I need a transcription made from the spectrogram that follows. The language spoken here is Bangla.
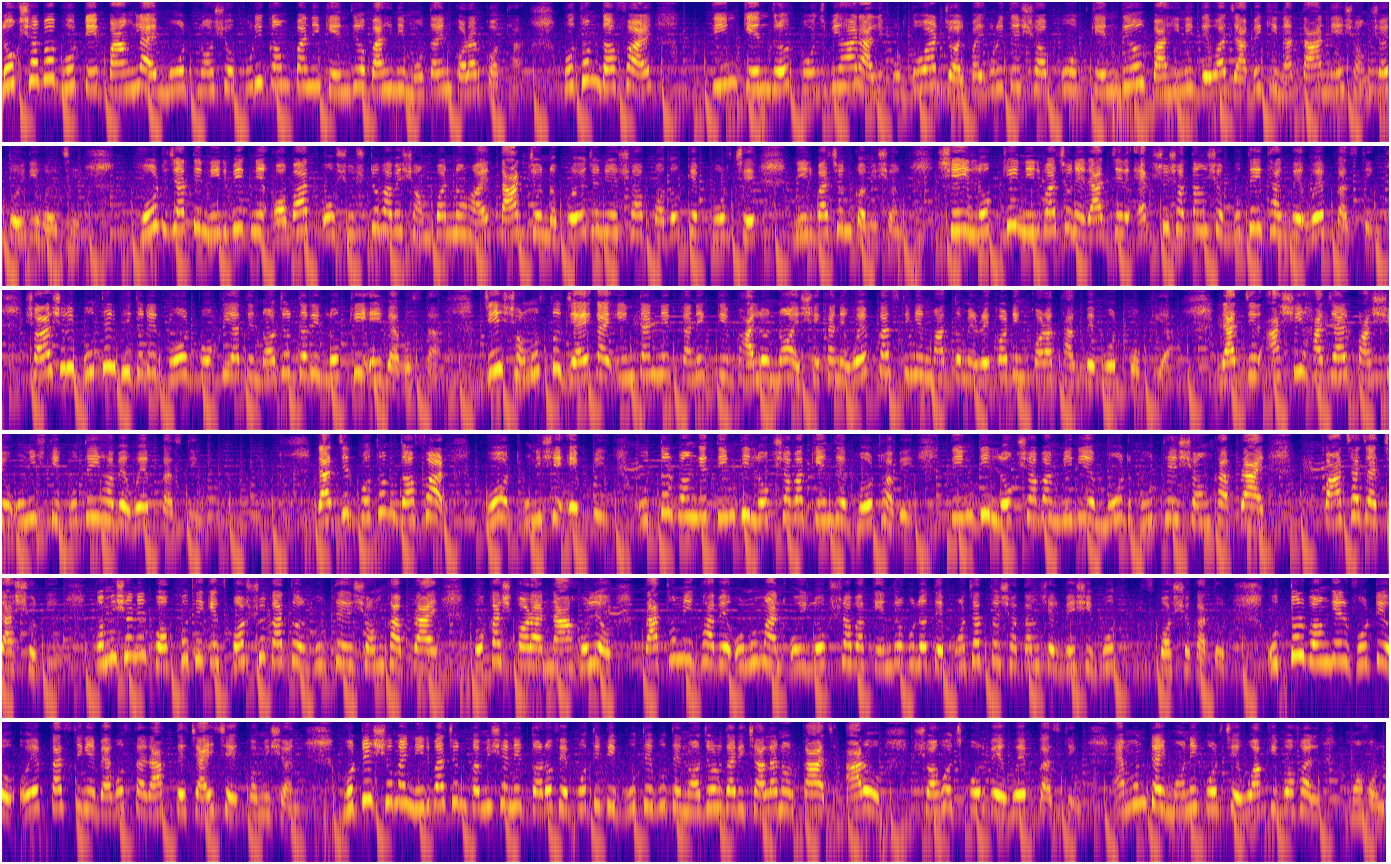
লোকসভা ভোটে বাংলায় মোট নশো কুড়ি কোম্পানি কেন্দ্রীয় বাহিনী মোতায়েন করার কথা। প্রথম দফায় তিন কেন্দ্র, কোচবিহার, আলিপুরদুয়ার, জলপাইগুড়িতে সব বুথ কেন্দ্রীয় বাহিনী দেওয়া যাবে কিনা তা নিয়ে সংশয় তৈরি হয়েছে। ভোট যাতে নির্বিঘ্নে অবাধ ও সুষ্ঠুভাবে সম্পন্ন হয়, তার জন্য প্রয়োজনীয় সব পদক্ষেপ করছে নির্বাচন কমিশন। সেই লক্ষ্যেই নির্বাচনে রাজ্যের একশো শতাংশ বুথেই থাকবে ওয়েবকাস্টিং। সরাসরি বুথের ভিতরের ভোট প্রক্রিয়াতে নজরদারির লক্ষ্যেই এই ব্যবস্থা। যে সমস্ত জায়গায় ইন্টারনেট কানেক্টিভ ভালো নয়, সেখানে ওয়েবকাস্টিং এর মাধ্যমে রেকর্ডিং করা থাকবে ভোট প্রক্রিয়া। রাজ্যের আশি হাজার পাঁচশো উনিশটি বুথেই হবে ওয়েবকাস্টিং। রাজ্যের প্রথম দফার ভোট উনিশে এপ্রিল। উত্তরবঙ্গে তিনটি লোকসভা কেন্দ্রে ভোট হবে। তিনটি লোকসভা মিলিয়ে মোট বুথের সংখ্যা প্রায় পাঁচ হাজার চারশোটি। কমিশনের পক্ষ থেকে স্পর্শকাতর বুথের সংখ্যা প্রায় প্রকাশ করা না হলেও প্রাথমিকভাবে অনুমান ওই লোকসভা কেন্দ্রগুলোতে পঁচাত্তর শতাংশের বেশি বুথ স্পর্শকাতর। উত্তরবঙ্গের ভোটেও ওয়েবকাস্টিংয়ের ব্যবস্থা রাখতে চাইছে কমিশন। ভোটের সময় নির্বাচন কমিশনের তরফে প্রতিটি বুথে বুথে নজরদারি চালানোর কাজ আরও সহজ করবে ওয়েবকাস্টিং। এমনটাই মনে করছে ওয়াকিবহাল মহল।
